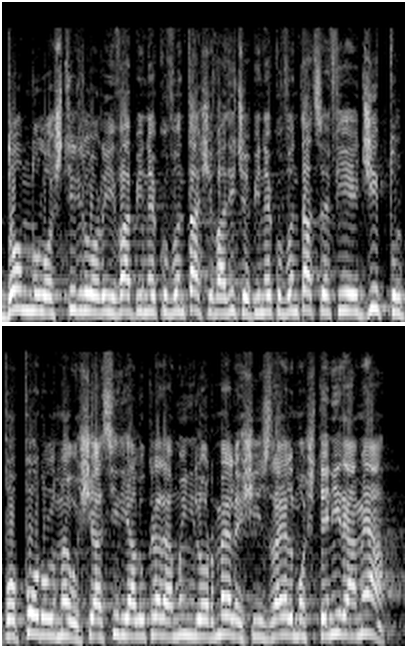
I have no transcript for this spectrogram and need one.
Domnul oștirilor îi va binecuvânta și va zice, binecuvântat să fie Egiptul, poporul meu și Asiria lucrarea mâinilor mele și Israel moștenirea mea.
